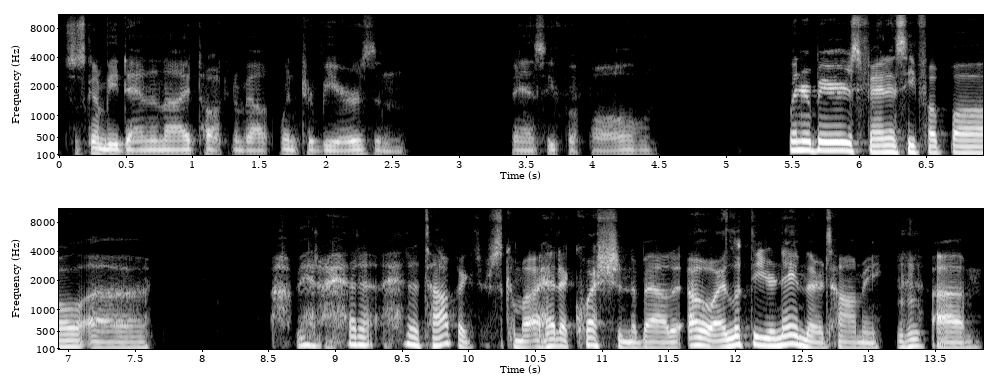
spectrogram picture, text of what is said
it's just gonna be Dan and I talking about winter beers and fantasy football. Winter beers, fantasy football. Uh, oh man, I had a I had a topic just come up. I had a question about it. Oh, I looked at your name there, Tommy. Mhm. Um,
